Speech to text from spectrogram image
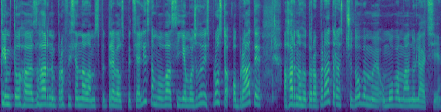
Крім того, з гарним професіоналом, тревел-спеціалістом у вас є можливість просто обрати гарного туроператора з чудовими умовами ануляції.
